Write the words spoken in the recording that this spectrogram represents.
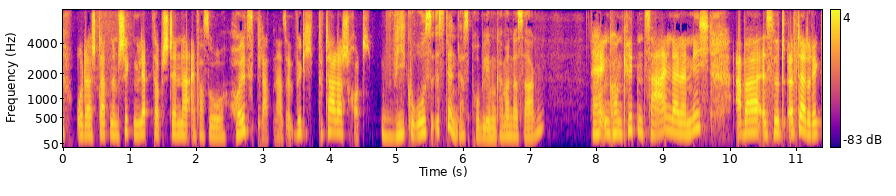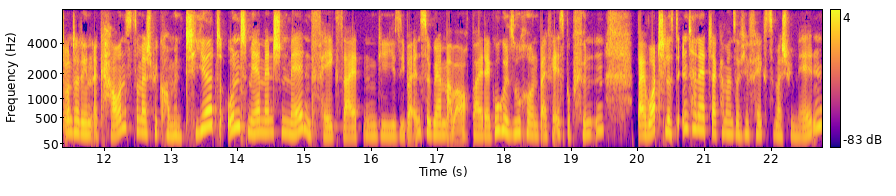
oder statt einem schicken Laptop-Ständer einfach so Holzplatten. Also wirklich totaler Schrott. Wie groß ist denn das Problem? Kann man das sagen? In konkreten Zahlen leider nicht, aber es wird öfter direkt unter den Accounts zum Beispiel kommentiert und mehr Menschen melden Fake-Seiten, die sie bei Instagram, aber auch bei der Google-Suche und bei Facebook finden. Bei Watchlist Internet, da kann man solche Fakes zum Beispiel melden.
